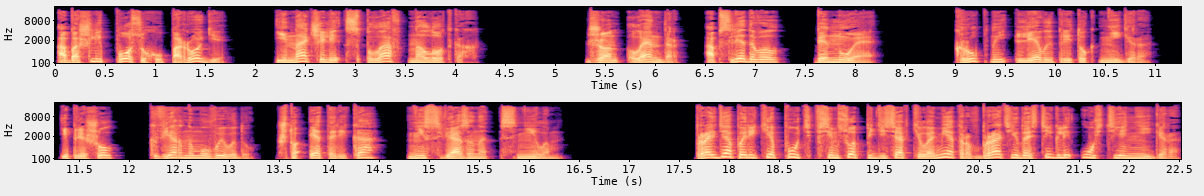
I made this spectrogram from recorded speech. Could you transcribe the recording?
обошли посуху пороги и начали сплав на лодках. Джон Лендер обследовал Бенуэ, крупный левый приток Нигера, и пришел к верному выводу, что эта река не связана с Нилом. Пройдя по реке путь в 750 километров, братья достигли устья Нигера.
